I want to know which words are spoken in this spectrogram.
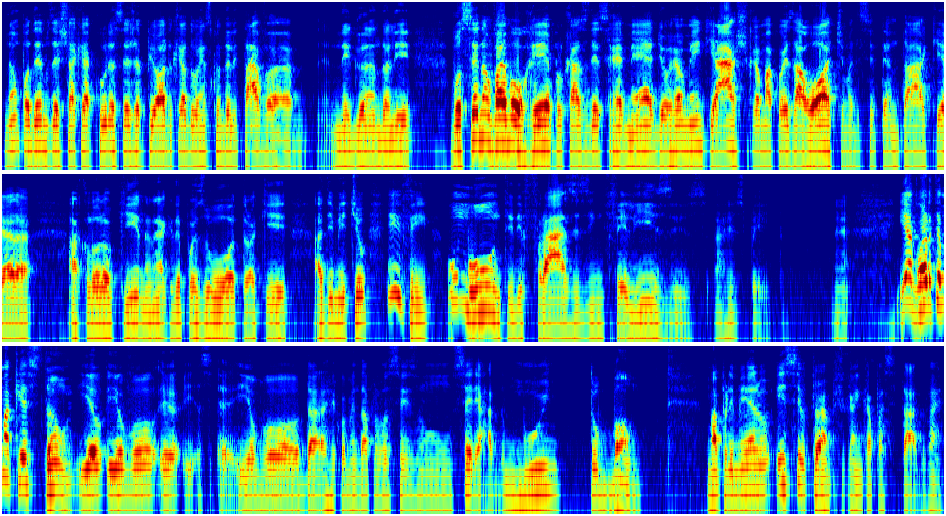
Não podemos deixar que a cura seja pior do que a doença, quando ele estava negando ali. Você não vai morrer por causa desse remédio. Eu realmente acho que é uma coisa ótima de se tentar, que era a cloroquina, né, que depois o outro aqui admitiu. Enfim, um monte de frases infelizes a respeito. Né? E agora tem uma questão, e eu, eu vou, eu, eu vou dar, recomendar para vocês um seriado muito bom. Mas primeiro, e se o Trump ficar incapacitado? Vai.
